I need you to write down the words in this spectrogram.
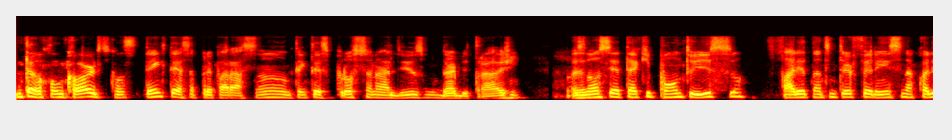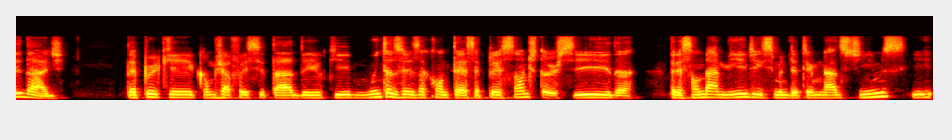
Então, concordo tem que ter essa preparação, tem que ter esse profissionalismo da arbitragem, mas não sei até que ponto isso faria tanta interferência na qualidade. Até porque, como já foi citado, o que muitas vezes acontece é pressão de torcida, pressão da mídia em cima de determinados times, e,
